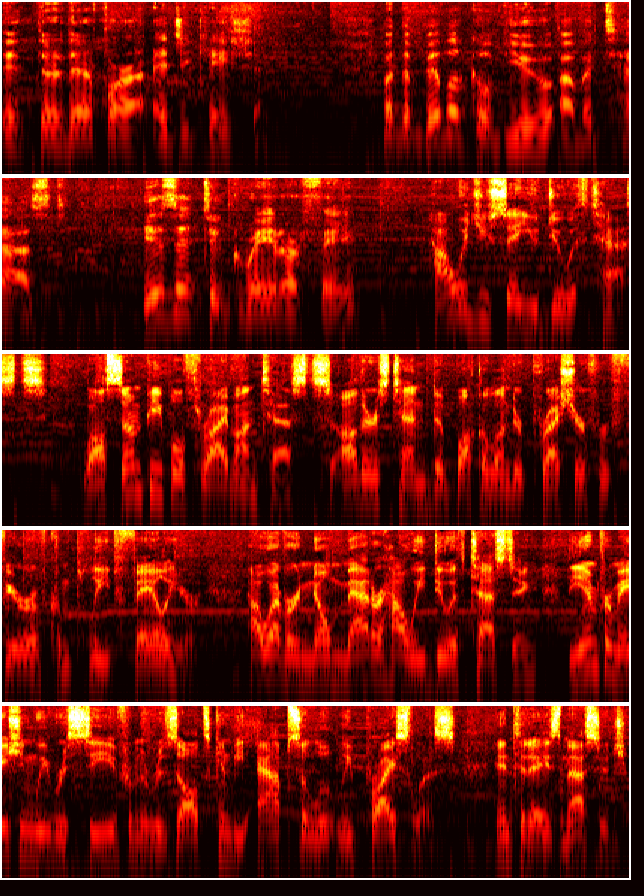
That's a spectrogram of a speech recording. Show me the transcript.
it, they're there for our education. But the biblical view of a test isn't to grade our faith. How would you say you do with tests? While some people thrive on tests, others tend to buckle under pressure for fear of complete failure. However, no matter how we do with testing, the information we receive from the results can be absolutely priceless. In today's message,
